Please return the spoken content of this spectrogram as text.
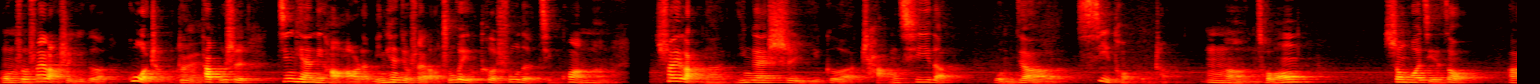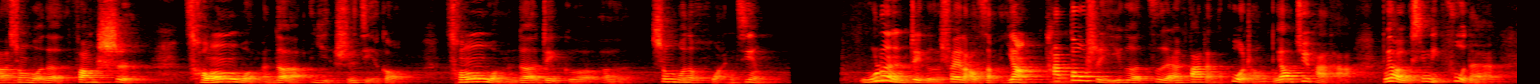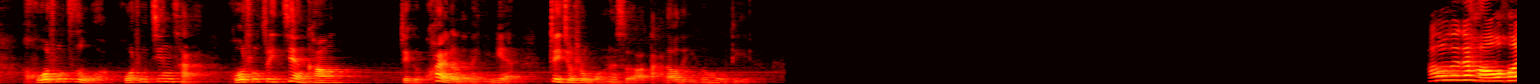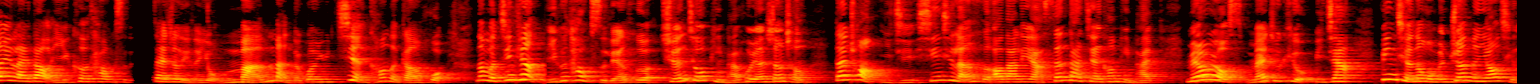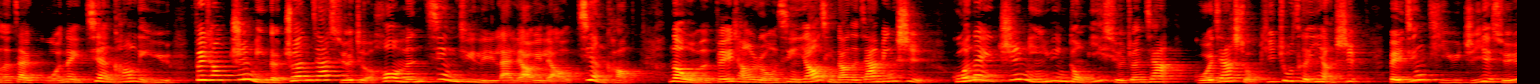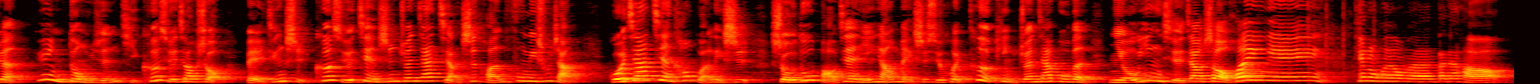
我们说衰老是一个过程，对，它不是今天你好好的，明天就衰老，除非有特殊的情况啊。衰老呢，应该是一个长期的，我们叫系统工程，嗯，从生活节奏啊，生活的方式，从我们的饮食结构，从我们的这个呃生活的环境。无论这个衰老怎么样，它都是一个自然发展的过程，不要惧怕它，不要有心理负担，活出自我，活出精彩，活出最健康、这个快乐的那一面，这就是我们所要达到的一个目的。Hello，大家好，欢迎来到一刻 Talks。在这里呢，有满满的关于健康的干货。那么今天，一个 Talks 联合全球品牌会员商城、单创以及新西兰和澳大利亚三大健康品牌 Melrose、m e t q B 加，并且呢，我们专门邀请了在国内健康领域非常知名的专家学者和我们近距离来聊一聊健康。那我们非常荣幸邀请到的嘉宾是国内知名运动医学专家、国家首批注册营养师。北京体育职业学院运动人体科学教授，北京市科学健身专家讲师团副秘书长，国家健康管理师，首都保健营养美食学会特聘专家顾问牛映雪教授，欢迎您！听众朋友们，大家好。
